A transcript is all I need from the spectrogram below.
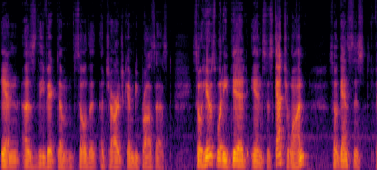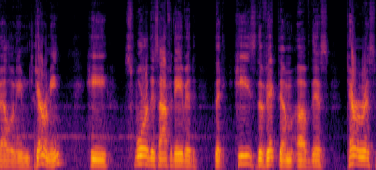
in as the victim, so that a charge can be processed. So here's what he did in Saskatchewan. So against this fellow named Jeremy, he swore this affidavit that he's the victim of this terrorist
